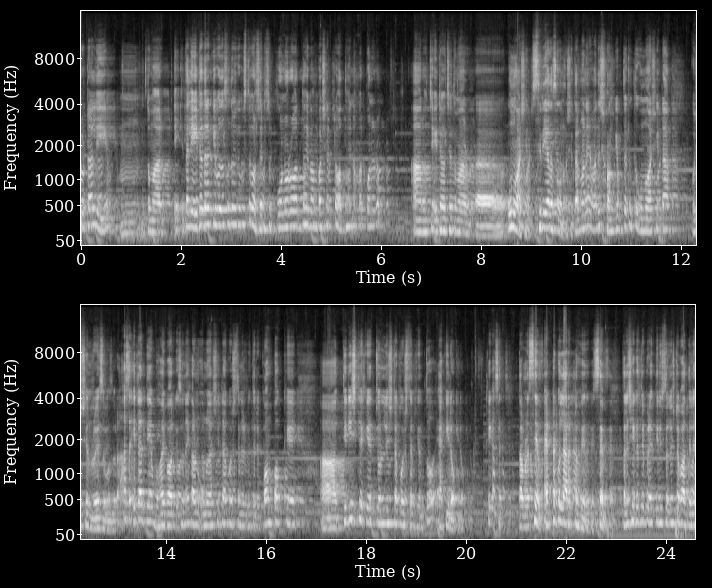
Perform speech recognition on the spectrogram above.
টোটালি তোমার তাহলে এটা দ্বারা কি বোঝাচ্ছে তুমি কি বুঝতে পারছ? এটা হচ্ছে পনেরো অধ্যায়, বাম পাশে একটা অধ্যায় নাম্বার পনেরো। আর হচ্ছে এটা হচ্ছে তোমার উনআশি সিরিয়াল আছে উনআশি। তার মানে আমাদের সংক্ষিপ্ত কিন্তু উনআশিটা কোশ্চেন রয়েছে বন্ধুরা। আচ্ছা এটা নিয়ে ভয় পাওয়ার কিছু নেই, কারণ উনআশিটা কোশ্চেনের ভিতরে কমপক্ষে তিরিশ থেকে চল্লিশটা কোশ্চেন কিন্তু একই রকম। ঠিক আছে? তার মানে সেম একটা করলে আরেকটা হয়ে যাবে সেম তাহলে সেক্ষেত্রে প্রায় তিরিশ চল্লিশটা বাদ দিলে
